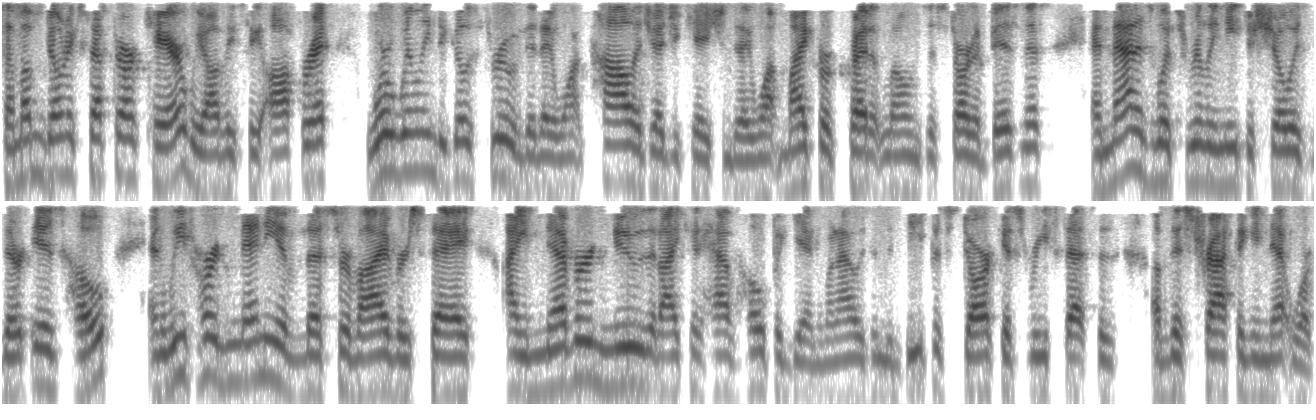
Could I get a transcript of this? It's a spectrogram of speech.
some of them don't accept our care. We obviously offer it. We're willing to go through. Do they want college education? Do they want microcredit loans to start a business? And that is what's really neat to show is there is hope. And we've heard many of the survivors say, I never knew that I could have hope again when I was in the deepest, darkest recesses of this trafficking network.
